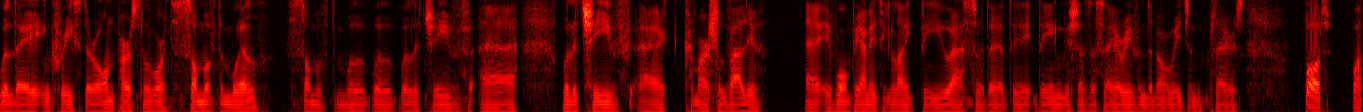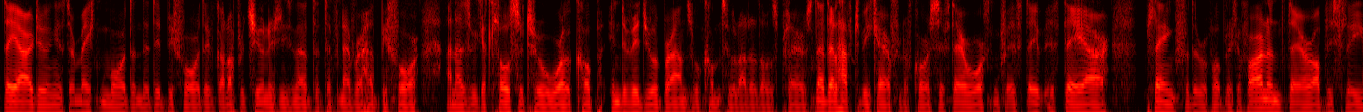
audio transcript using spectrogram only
Will they increase their own personal worth? Some of them will. Some of them will will will achieve uh, will achieve uh, commercial value. Uh, it won't be anything like the US or the, the the English, as I say, or even the Norwegian players. But what they are doing is they're making more than they did before. They've got opportunities now that they've never had before. And as we get closer to a World Cup, individual brands will come to a lot of those players. Now they'll have to be careful, of course, if they're working for if they if they are playing for the Republic of Ireland, they are obviously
